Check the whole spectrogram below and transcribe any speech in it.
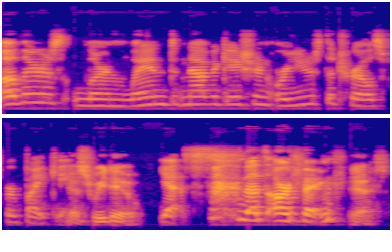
Others learn land navigation or use the trails for biking. Yes, we do. Yes, that's our thing. Yes.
